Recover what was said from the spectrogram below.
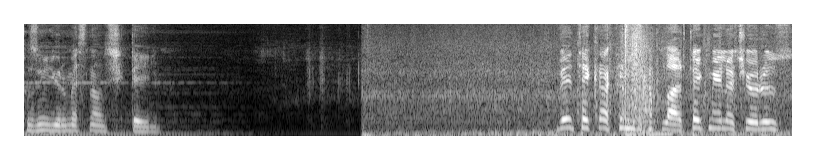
Kızın yürümesine alışık değilim. Ve tekrar kırmızı kapılar. Tekmeyle açıyoruz.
